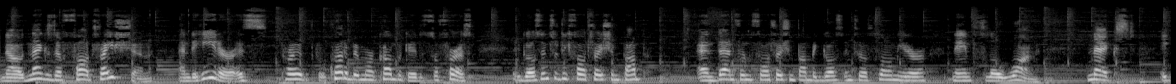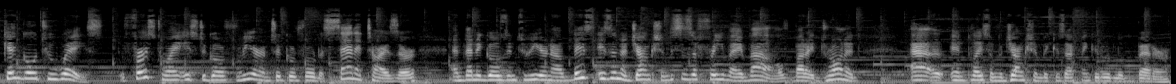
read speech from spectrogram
Now next the filtration and the heater is quite a bit more complicated. So first it goes into the filtration pump and then from the filtration pump it goes into a flow meter named flow 1. Next it can go two ways. The first way is to go from here and to go through the sanitizer and then it goes into here. Now this isn't a junction, this is a freeway valve but I drawn it uh, in place of a junction because I think it would look better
